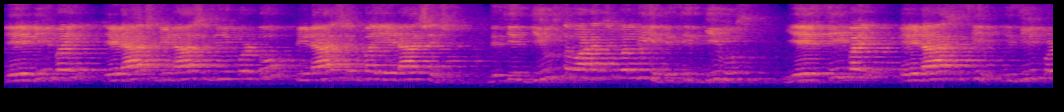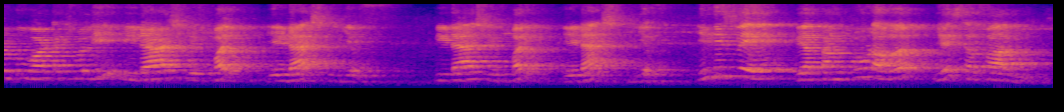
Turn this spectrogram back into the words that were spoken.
AB by A dash B dash is equal to P dash F by A dash H. This is gives the what actually? This is gives AC by A dash C is equal to what actually? P dash F by A dash F. P dash F by A dash F. In this way, we are conclude our yes formula.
